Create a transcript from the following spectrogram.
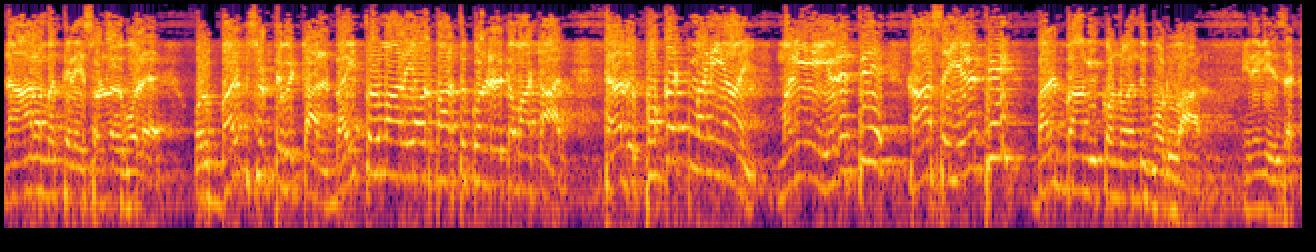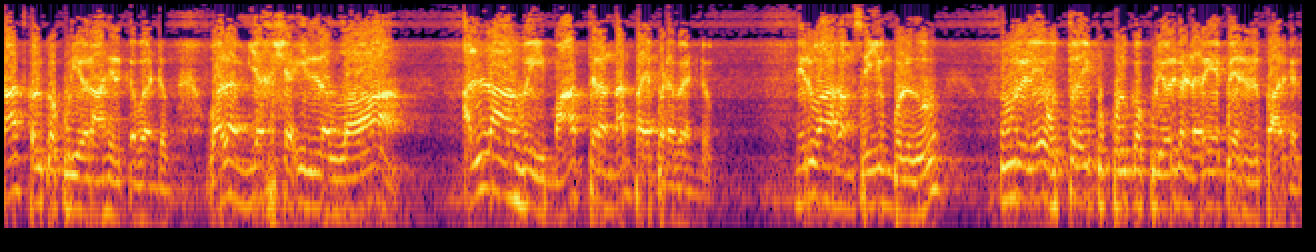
நான் ஆரம்பத்திலே சொன்னது போல ஒரு பல்ப் சுட்டு விட்டால் பைத்துல் மாலை அவர் பார்த்து கொண்டிருக்க மாட்டார். தனது பொக்கட் மணியாய் மணியை எடுத்து காசை எடுத்து பல்ப் வாங்கி கொண்டு வந்து போடுவார். எனவே ஜக்காத் கொடுக்கக்கூடியவராக இருக்க வேண்டும். வலம் யஹ்ஷ இல்லல்லா அல்லாஹுவை மாத்திரம்தான் பயப்பட வேண்டும். நிர்வாகம் செய்யும் பொழுது ஊரிலே ஒத்துழைப்பு கொடுக்கக்கூடியவர்கள் நிறைய பேர் இருப்பார்கள்.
